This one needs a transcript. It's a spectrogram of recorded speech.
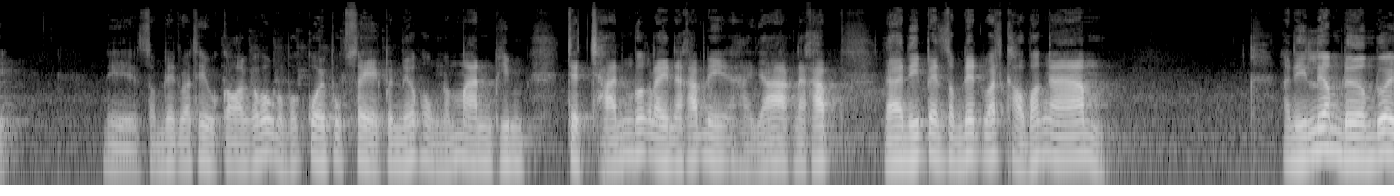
300นี่สมเด็จวัดเทวกรก็พวกหลวงพ่อโกยปลุกเสกเป็นเนื้อผงน้ำมันพิมพ์ 7 ชั้นพวกอะไรนะครับนี่หายากนะครับและอันนี้เป็นสมเด็จวัดเขาพระงาม อันนี้เลื่อมเดิมด้วย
